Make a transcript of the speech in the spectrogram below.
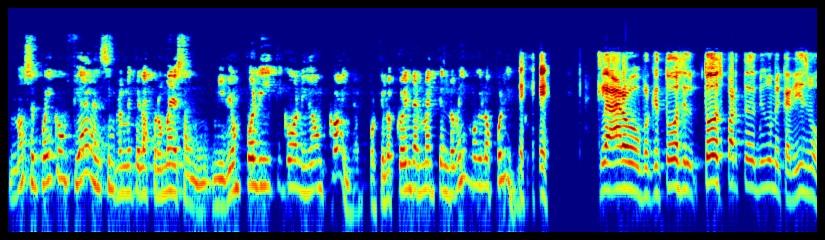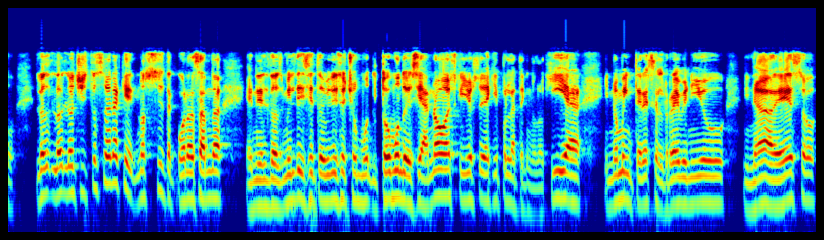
no se puede confiar en simplemente las promesas ni de un político ni de un coiner, porque los coiners meten lo mismo que los políticos. Claro, porque todo es, el, todo es parte del mismo mecanismo. Lo, lo, lo, chistoso era que, no sé si te acuerdas, Amna, en el 2017-2018 todo el mundo decía, no, es que yo estoy aquí por la tecnología y no me interesa el revenue ni nada de eso.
